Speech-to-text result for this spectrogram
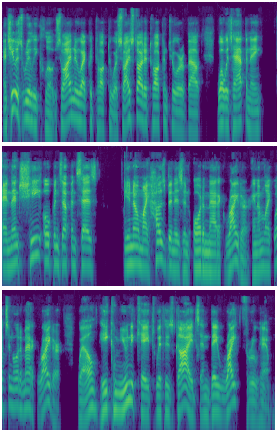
and she was really close. So I knew I could talk to her. So I started talking to her about what was happening. And then she opens up and says, You know, my husband is an automatic writer. And I'm like, What's an automatic writer? Well, he communicates with his guides and they write through him.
